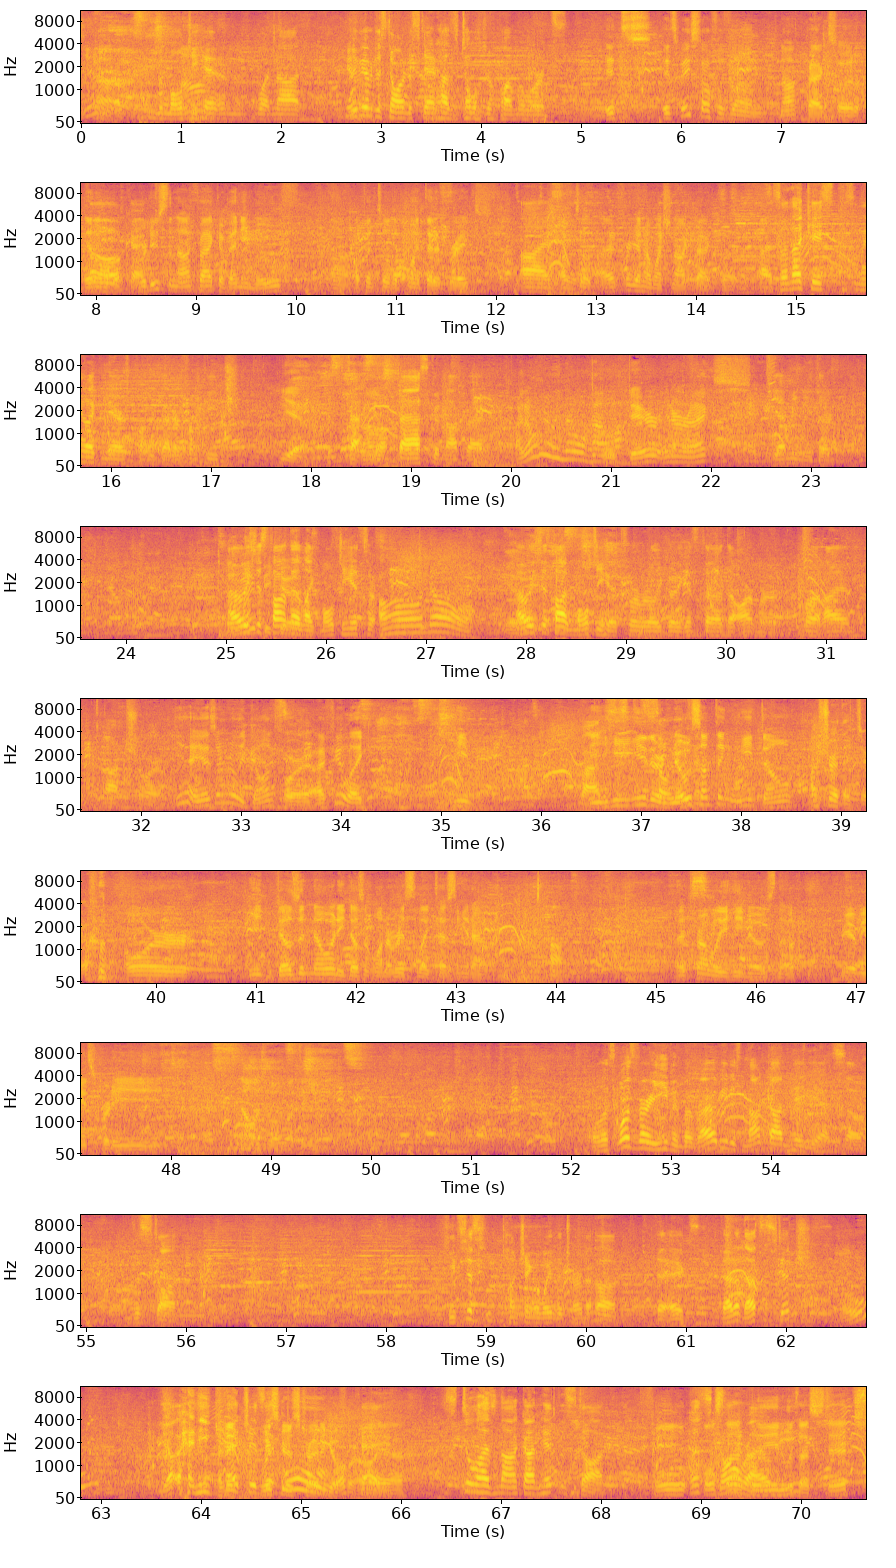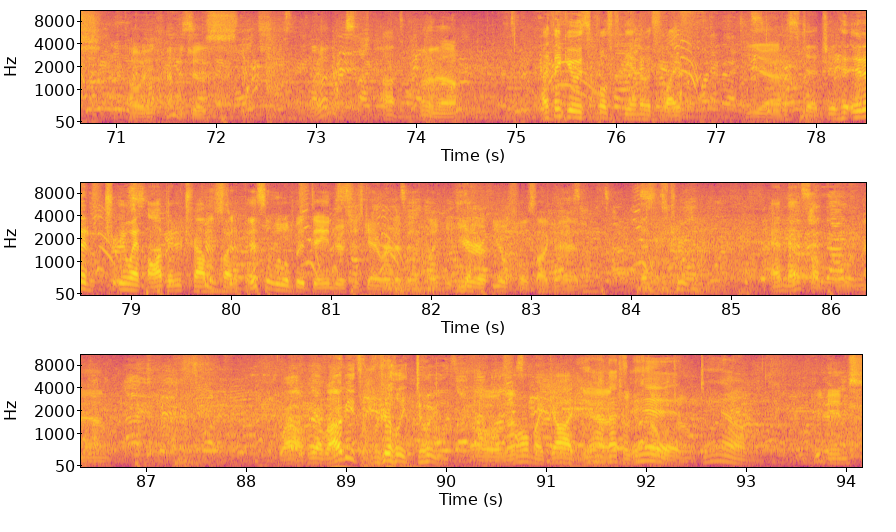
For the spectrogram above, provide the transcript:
Yeah, The multi-hit and whatnot. Maybe I just don't understand how the double jump armor works. It's it's based off of um, knockback, so it, it'll Oh, okay. reduce the knockback of any move uh, up until the point that it breaks. I. I forget how much knockback, but so in that case, something like Nair is probably better from Peach. yeah. Just fast, Um, fast, good knockback. I don't really know how Dair interacts. Yeah, me neither. It I always just thought that like multi-hits are. Oh no! Yeah. I always just thought multi-hits were really good against the, the armor, but I'm not sure. Yeah, he hasn't really gone for it. I feel like he Wow, he, he either so knows even. something we don't, I'm sure they do. or he doesn't know and he doesn't want to risk like testing it out. huh. It's probably he knows though. Ryobeat's pretty knowledgeable about the game. Well, this was very even, but Ryobeat has not gotten hit yet, so this stock. Keeps just punching away the turn, uh, the eggs. That that's a stitch. Oh, Yep, and he I catches Whiskers it. tried to go Ooh, for. okay. Oh yeah, Still has not gotten hit the stock. full Let's full go, stock lead with a stitch. Oh, he kind of just what? Uh, I don't know. I think it was close to the end of its life. Yeah. stitch. It, it, had, it went off. It had traveled It's, quite a bit. it's a little bit dangerous. Just get rid of it. Like you're you're full stock ahead. This is true. And then some. Oh man. Wow. Yeah, Robbie's really doing. Oh, that's Oh my God. Yeah, Yeah, that's it. Damn. good games.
